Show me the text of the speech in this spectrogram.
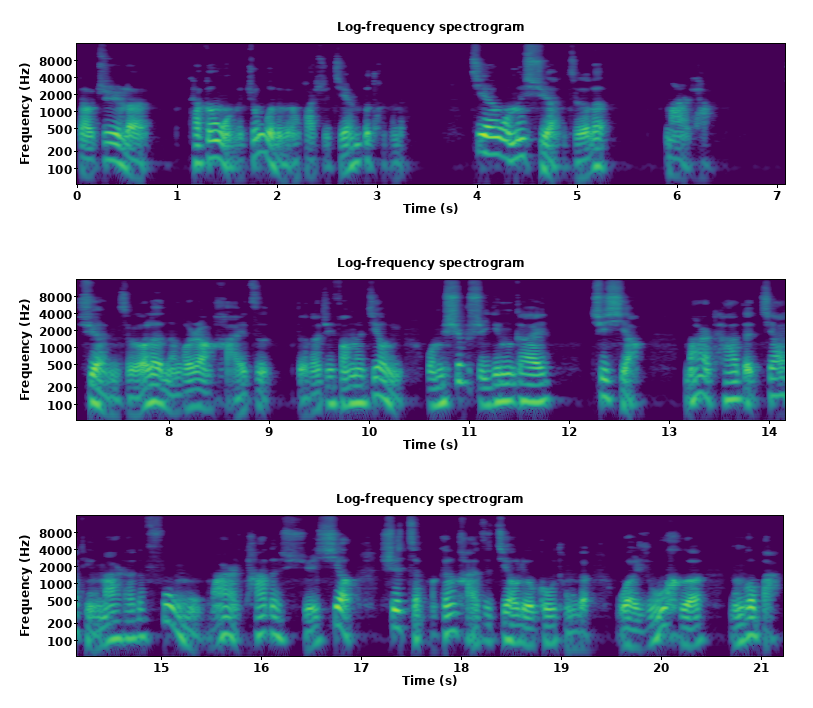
导致了他跟我们中国的文化是截然不同的。既然我们选择了马耳他，选择了能够让孩子得到这方面的教育，我们是不是应该去想马耳他的家庭、马耳他的父母、马耳他的学校是怎么跟孩子交流沟通的？我如何能够把？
